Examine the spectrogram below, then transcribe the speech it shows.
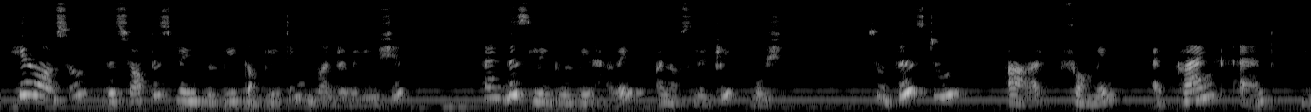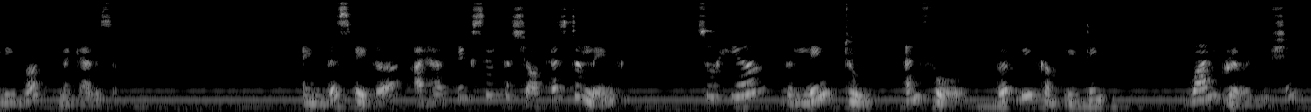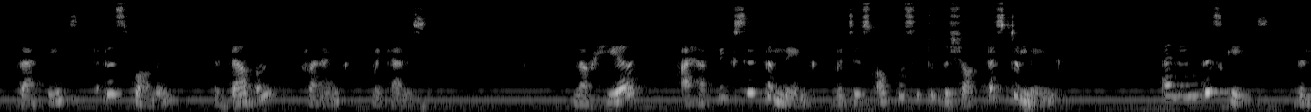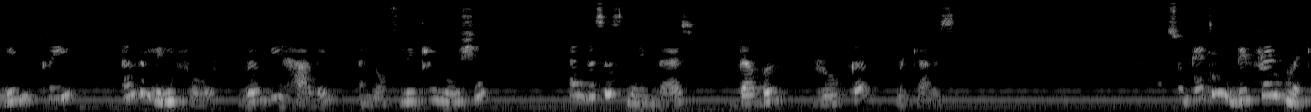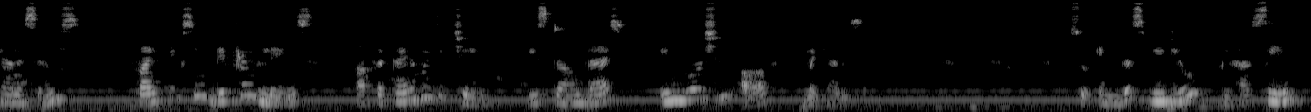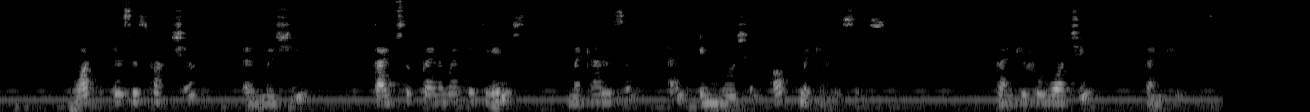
Here also, the shortest link will be completing one revolution and this link will be having an oscillatory motion. So these two are forming a crank and lever mechanism. In this figure, I have fixed the shortest link. So here the link 2 and 4 will be completing one revolution. That means it is forming a double crank mechanism. Now here I have fixed the link which is opposite to the shortest link in this case the link 3 and the link 4 will be having an oscillatory motion and this is named as double rocker mechanism. So getting different mechanisms by fixing different links of a kinematic chain is termed as inversion of mechanism. So in this video we have seen what is a structure, a machine, types of kinematic links, mechanism and inversion of mechanisms. Thank you for watching. Thank you.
